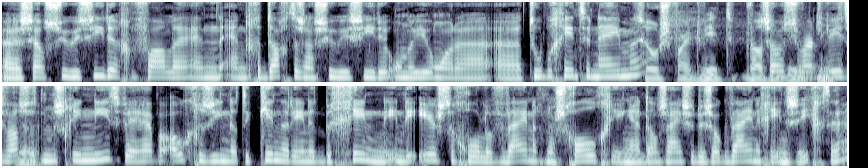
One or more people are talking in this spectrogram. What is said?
uh, zelfs suïcidegevallen en, en gedachten aan suïcide onder jongeren toe begint te nemen. Zo zwart-wit was Zo het. Zo zwart-wit was ja. het misschien niet. We hebben ook gezien dat de kinderen in het begin, in de eerste golf, weinig naar school gingen. Dan zijn ze dus ook weinig in zicht. Hè?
